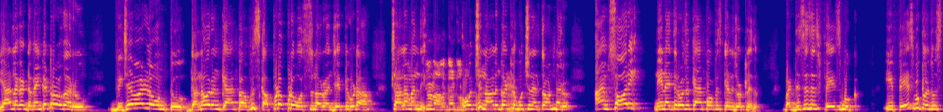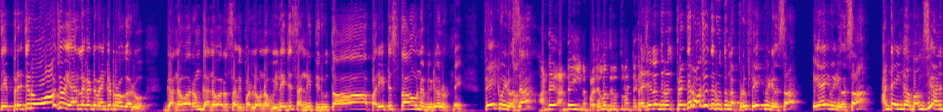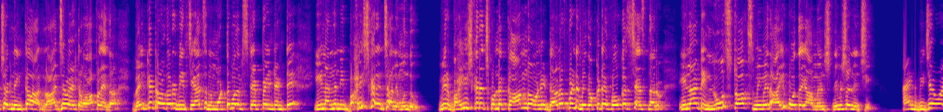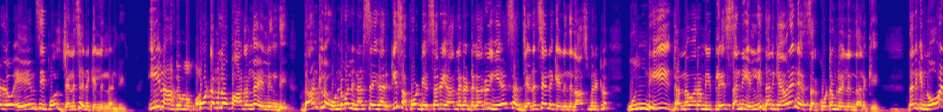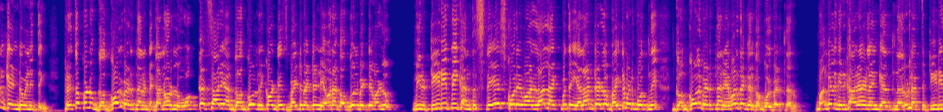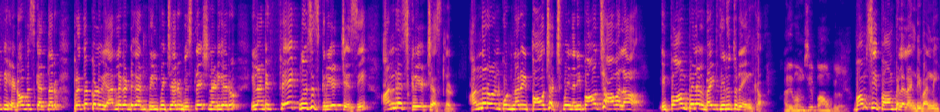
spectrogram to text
యార్లగడ్డ వెంకట్రావు గారు విజయవాడలో ఉంటూ గన్నవరం క్యాంప్ ఆఫీస్కి అప్పుడప్పుడు వస్తున్నారు అని చెప్పి కూడా చాలా మంది వచ్చి నాలుగు గంటలు కూర్చొని వెళ్తూ ఉంటున్నారు. ఐఎమ్ సారీ నేనైతే రోజు క్యాంప్ ఆఫీస్కి వెళ్ళి చూడలేదు but this is is Facebook ఈ ఫేస్బుక్లో చూస్తే ప్రతిరోజు యార్లగడ్డ వెంకట్రావు గారు గన్నవరం గన్నవరం సమీపంలో ఉన్న విలేజెస్ అన్ని తిరుగుతా పర్యటిస్తా ఉన్న వీడియోలు ఉంటున్నాయి. ఫేక్ వీడియోసా అంటే అంటే ఈయన ప్రజల్లో తిరుగుతున్నట్టే ప్రజలు తిరుగు ప్రతిరోజు తిరుగుతున్నప్పుడు ఫేక్ వీడియోసా ఏఐ వీడియోసా అంటే ఇంకా వంశీ అనుచరులు ఇంకా రాజ్యం వెళ్ళటం ఆపలేదా? వెంకట్రావు గారు మీరు చేయాల్సిన మొట్టమొదటి స్టెప్ ఏంటంటే వీళ్ళందరినీ బహిష్కరించాలి ముందు. మీరు బహిష్కరించకుండా కామ్గా ఉండి డెవలప్మెంట్ మీద ఒకటే ఫోకస్ చేస్తున్నారు. ఇలాంటి లూజ్ స్టాక్స్ మీ మీద ఆగిపోతాయి ఆ నిమిషం నుంచి. అండ్ విజయవాడలో ఏఎంసీ పోస్ట్ జనసేనకి వెళ్ళిందండి. ఈయన కూటమిలో భాగంగా వెళ్ళింది. దాంట్లో ఉండవల్లి నర్సయ్య గారికి సపోర్ట్ చేశారు. యార్లగడ్డ గారు ఏ సార్ జనసేనకి వెళ్ళింది? లాస్ట్ మినిట్లో ఉండి గన్నవరం ఈ ప్లేస్ అన్ని వెళ్ళి దానికి ఎవరేం చేస్తారు? కూటమిలో వెళ్ళిన దానికి. దానికి no one can do anything ప్రతి ఒక్కళ్ళు గగ్గోలు పెడుతున్నారంట గన్నవరంలో. ఒక్కసారి ఆ గగ్గోలు రికార్డ్ చేసి బయట పెట్టండి. ఎవరా గగ్గోలు పెట్టేవాళ్ళు? మీరు టీడీపీకి అంత స్టేస్ కోరే వాళ్ళ లేకపోతే ఎలాంటి వాళ్ళు బయటపడిపోతుంది? గగ్గోలు పెడుతున్నారు. ఎవరి దగ్గర గగ్గోలు పెడుతున్నారు? మంగళగిరి కార్యాలయానికి వెళ్తున్నారు లేకపోతే టీడీపీ హెడ్ ఆఫీస్కి వెళ్తున్నారు. ప్రతి ఒక్కళ్ళు యార్లగడ్డ గారిని పిలిపించారు విశ్లేషణ అడిగారు. ఇలాంటి ఫేక్ న్యూసెస్ క్రియేట్ చేసి అన్రెస్ట్ క్రియేట్ చేస్తున్నాడు. అందరూ అనుకుంటున్నారు ఈ పాము చచ్చిపోయిందని ఈ పాము చావలా? ఈ పాము పిల్లలు బయట తిరుగుతున్నాయి ఇంకా. అది వంశీ పాము పిల్లలు. వంశీ పాము పిల్లలండి ఇవన్నీ.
